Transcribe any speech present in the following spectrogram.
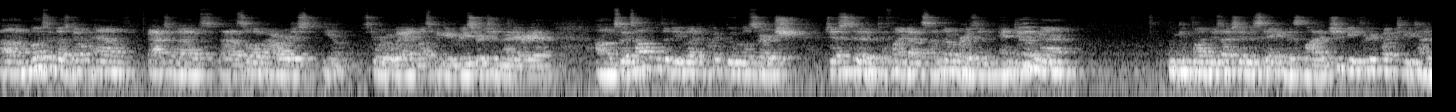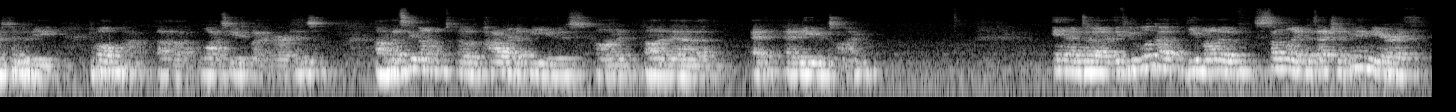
um, most of us don't have facts about uh, solar power just you know, stored away unless we do research in that area. Um, so it's helpful to do like a quick Google search just to, to find out some numbers. And, and doing that, we can find there's actually a mistake in this slide. It should be 3.2 times 10 to the 12 uh, watts used by Americans. Um, that's the amount of power that we use on, on uh, at, at any given time. And uh, if you look up the amount of sunlight that's actually hitting the Earth,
